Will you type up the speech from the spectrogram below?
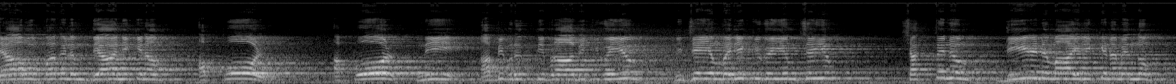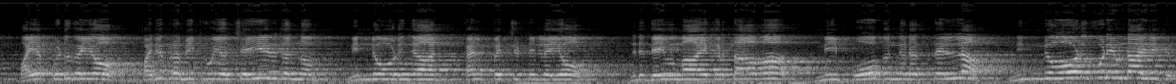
രാവും പകലും ധ്യാനിക്കണം. അപ്പോൾ അപ്പോൾ നീ അഭിവൃദ്ധി പ്രാപിക്കുകയും വിജയം വരിക്കുകയും ചെയ്യും. ശക്തനും ധീരനുമായിരിക്കണമെന്നും ഭയപ്പെടുകയോ പരിഭ്രമിക്കുകയോ ചെയ്യരുതെന്നും നിന്നോട് ഞാൻ കൽപ്പിച്ചിട്ടില്ലയോ? നിന്റെ ദൈവമായ കർത്താവ് നീ പോകുന്നിടത്തെല്ലാം നിന്നോട് കൂടെ ഉണ്ടായിരിക്കും.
